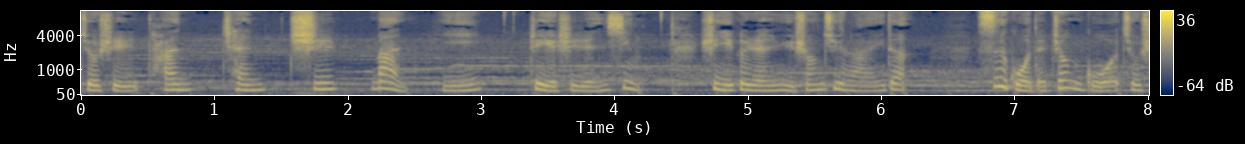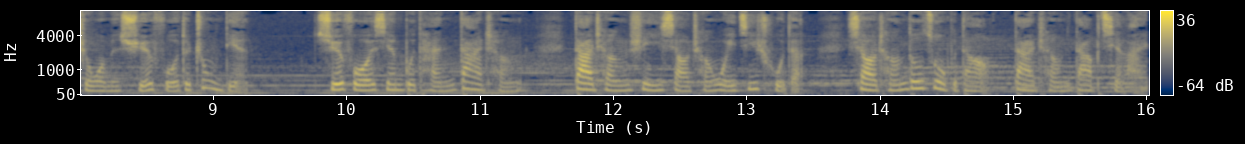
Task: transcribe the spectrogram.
就是贪、嗔、痴、慢、疑，这也是人性，是一个人与生俱来的。四果的正果就是我们学佛的重点。学佛先不谈大乘，大乘是以小乘为基础的，小乘都做不到，大乘大不起来。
